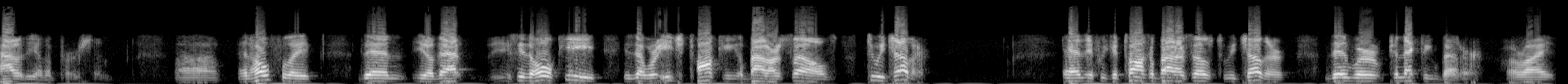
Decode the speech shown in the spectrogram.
out of the other person. Uh, and hopefully, then you know that you see the whole key is that we're each talking about ourselves to each other. And if we could talk about ourselves to each other, then we're connecting better. All right,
